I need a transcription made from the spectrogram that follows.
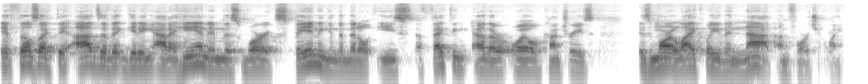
it feels like the odds of it getting out of hand in this war expanding in the Middle East, affecting other oil countries, is more likely than not, unfortunately.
